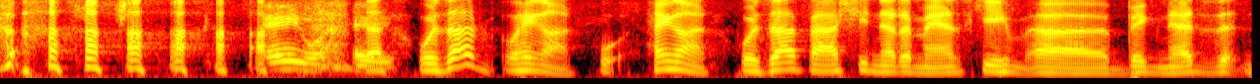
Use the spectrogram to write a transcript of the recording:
anyway, Was that? Hang on, hang on. Was that Vashi Nedomansky, uh, Big Ned's that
